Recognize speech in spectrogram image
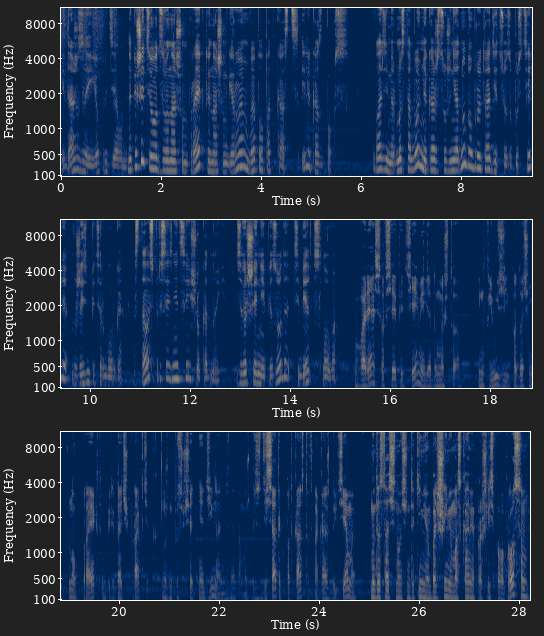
и даже за ее пределами. Напишите отзывы нашему проекту и нашим героям в Apple Podcasts или CastBox. Владимир, мы с тобой, мне кажется, уже не одну добрую традицию запустили в жизнь Петербурга. Осталось присоединиться еще к одной. В завершение эпизода тебе слово. Варясь во всей этой теме, я думаю, что инклюзии и прочим ну, проектам передачи практик нужно посвящать не один, а, не знаю, там, может быть, с десяток подкастов на каждые темы. Мы достаточно очень такими большими мазками прошлись по вопросам,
